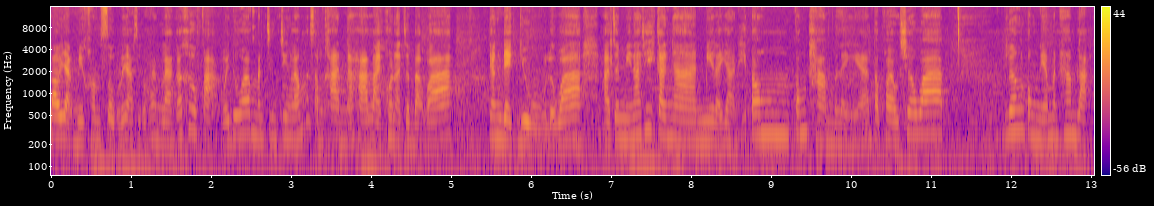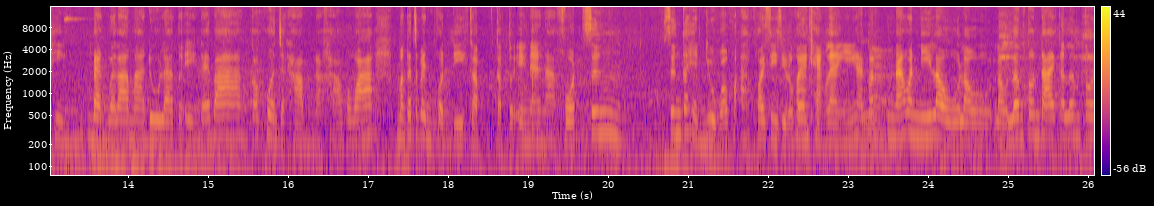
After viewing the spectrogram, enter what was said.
เราอยากมีความสุขและอยากสุขภาพแข็งแรงก็คือฝากไว้ด้วยว่ามันจริง ๆ แล้วมันสำคัญนะคะ หลายคนอาจจะแบบว่ายังเด็กอยู่หรือว่าอาจจะมีหน้าที่การงานมีหลายอย่างที่ต้องต้องทำอะไรอย่างเงี้ยแต่พลอยเชื่อว่า เรื่องตรงเนี้ยมันห้ามละทิ้ง แบ่งเวลามาดูแลตัวเองได้บ้าง ก็ควรจะทำนะคะ เพราะว่ามันก็จะเป็นผลดีกับกับตัวเองในอนาคต ซึ่งซึ่งก็เห็นอยู่ว่าอะพลอยสี่สิบแล้วพลอยยังแข็งแรงอย่างนี้ไงก็ณวันนี้เราเราเราเริ่มต้นได้ก็เริ่มต้น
